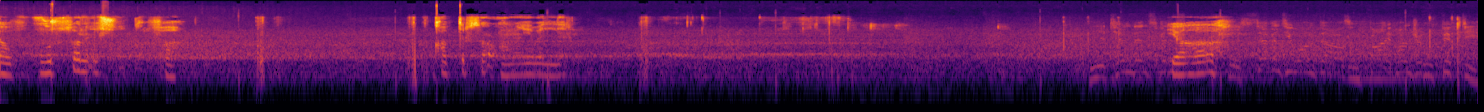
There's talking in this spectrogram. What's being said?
Ya vursana eşek kafa. kaptırsa match was 71,550.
